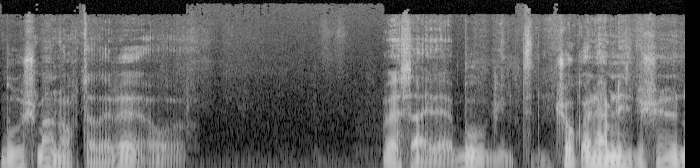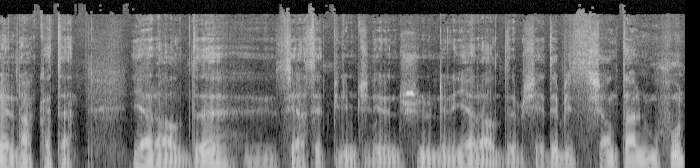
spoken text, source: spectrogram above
buluşma noktaları o vesaire. Bu çok önemli düşünürlerin hakikaten yer aldığı, e, siyaset bilimcilerin düşünürlerin yer aldığı bir şeyde biz Chantal Mouf'un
